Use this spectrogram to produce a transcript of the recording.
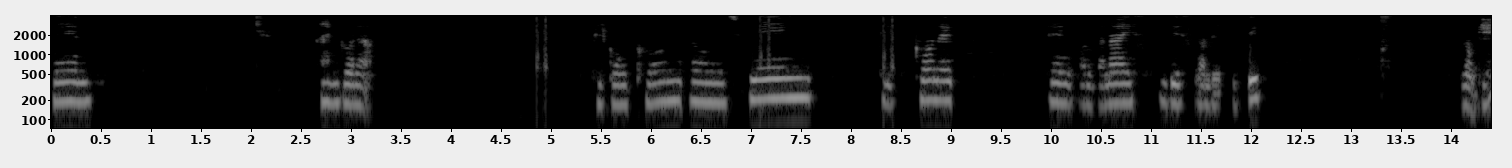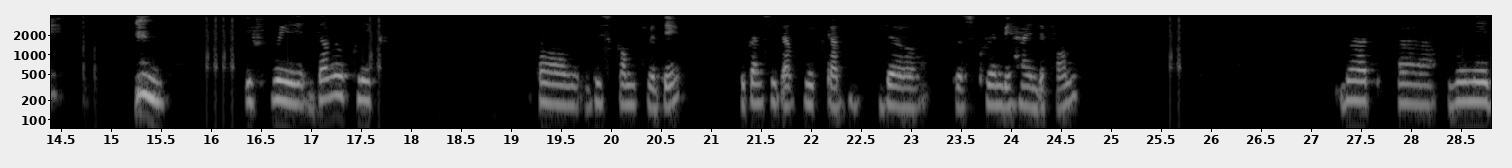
and I'm gonna click on, on screen, click connect and organize this a little bit. Okay. if we double click on this Com3D, you can see that we've got the, the screen behind the phone. But uh, we need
